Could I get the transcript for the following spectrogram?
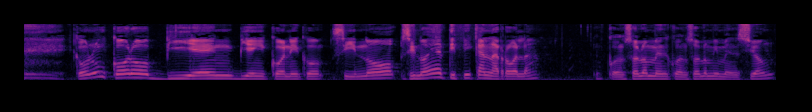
Con un coro bien, bien icónico. Si no, si no identifican la rola, con solo, con solo mi mención,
